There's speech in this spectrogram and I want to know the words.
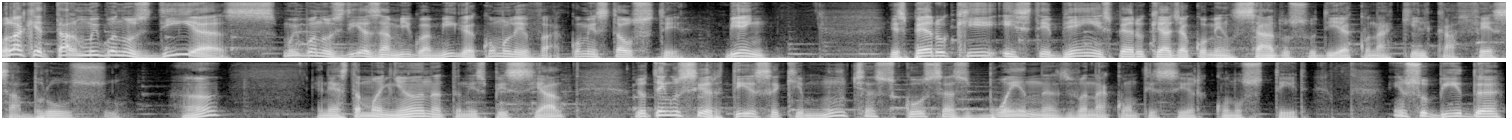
Olá, que tal? Muito buenos dias. Muito buenos dias, amigo, amiga. Como levar? Como está você? Bem. Espero que esteja bem, espero que haja começado o seu dia com aquele café saboroso. Hã? E nesta manhã tão especial, eu tenho certeza que muitas coisas buenas vão acontecer com você. Em sua vida,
